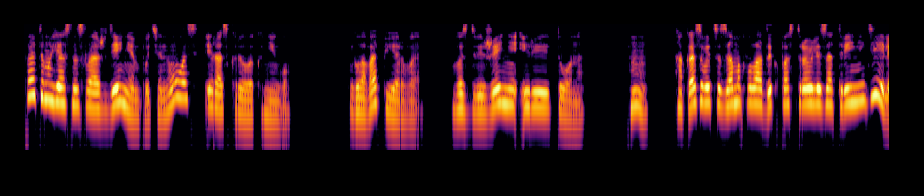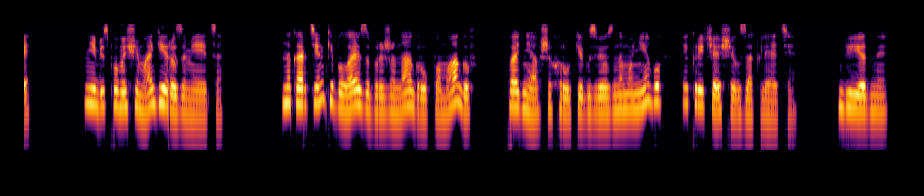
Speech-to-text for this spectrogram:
поэтому я с наслаждением потянулась и раскрыла книгу. Глава первая. Воздвижение Ириэтона. Хм, Оказывается, замок Владык построили за три недели. Не без помощи магии, разумеется. На картинке была изображена группа магов, поднявших руки к звездному небу и кричащих заклятия. Бедные.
